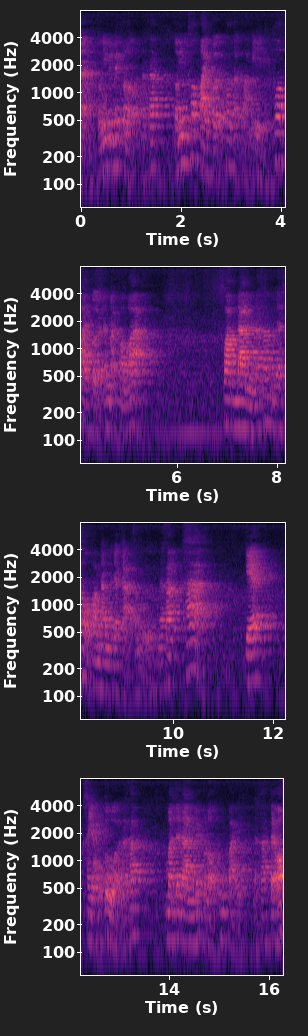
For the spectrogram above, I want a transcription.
อ่าตรงนี้เป็นเม็ดประหลอดนะครับตรงนี้เป็นท่อปลายเปิดท่อตัด ท่อปลายเปิดนั่นหมายความว่า ความดันนะครับ มันจะเท่าความดันบรรยากาศเสมอนะครับ ถ้าแก๊สขยายตัวนะครับ มันจะดันเม็ดปลอดขึ้นไปนะครับ แต่ว่า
